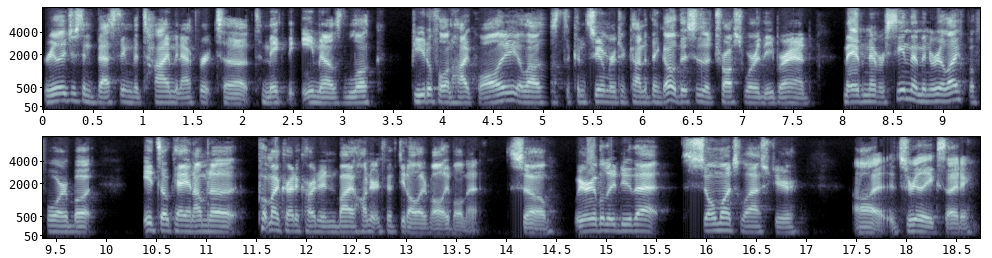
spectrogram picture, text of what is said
really just investing the time and effort to to make the emails look beautiful and high quality allows the consumer to kind of think, oh, this is a trustworthy brand. May have never seen them in real life before, but it's okay. And I'm gonna put my credit card in and buy a $150 volleyball net. So we were able to do that so much last year. Uh, it's really exciting.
